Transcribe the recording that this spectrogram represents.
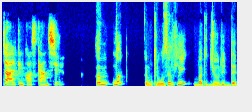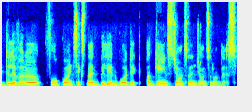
talc can cause cancer um not conclusively, but a jury did deliver a 4.69 billion verdict against Johnson and Johnson on this.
